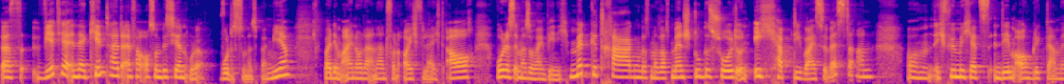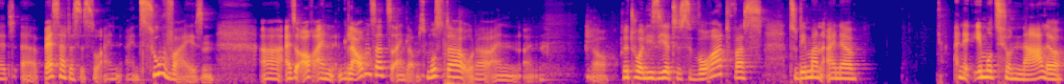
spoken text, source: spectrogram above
Das wird ja in der Kindheit einfach auch so ein bisschen, oder wurde es zumindest bei mir, bei dem einen oder anderen von euch vielleicht auch, wurde es immer so ein wenig mitgetragen, dass man sagt, Mensch, du bist schuld und ich habe die weiße Weste an. Um, ähm, ich fühle mich jetzt in dem Augenblick damit äh, besser. Das ist so ein, ein Zuweisen. Äh, also auch ein Glaubenssatz, ein Glaubensmuster oder ein, ein ja, ritualisiertes Wort, was, zu dem man eine eine emotionale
